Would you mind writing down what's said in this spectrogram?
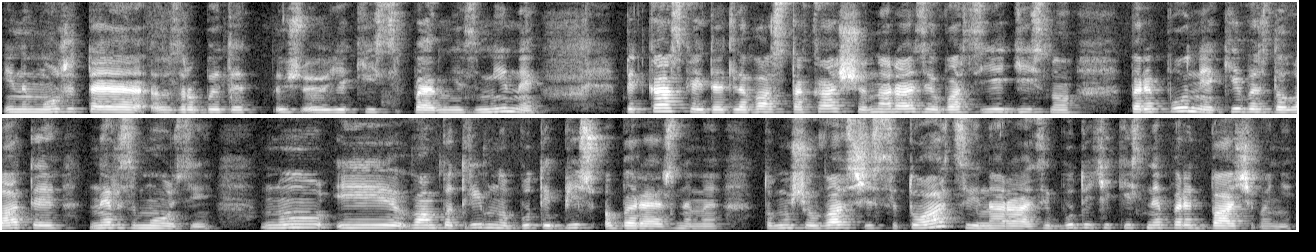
і не можете е, зробити якісь певні зміни. Підказка йде для вас така, що наразі у вас є дійсно перепони, які ви здолати не в змозі. Ну і вам потрібно бути більш обережними, тому що у ваші ситуації наразі будуть якісь непередбачувані.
